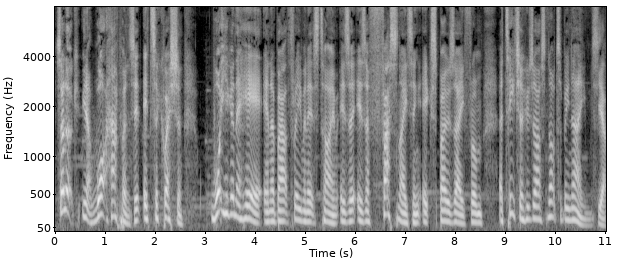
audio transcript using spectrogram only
So look, you know what happens. It, it's a question. What you're going to hear in about three minutes' time is a is a fascinating expose from a teacher who's asked not to be named, Yeah,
